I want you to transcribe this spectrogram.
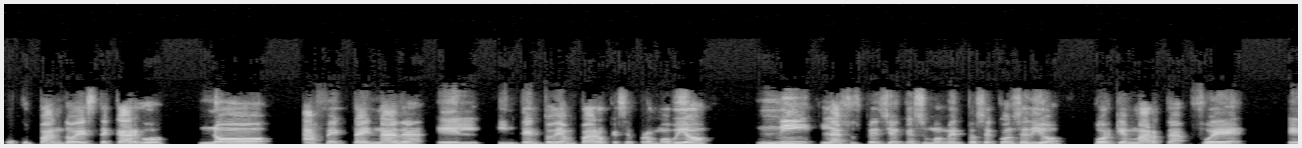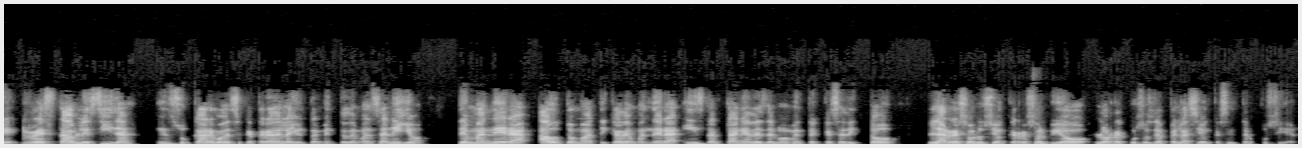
ocupando este cargo. No afecta en nada el intento de amparo que se promovió, ni la suspensión que en su momento se concedió, porque Marta fue eh, restablecida en su cargo de secretaria del Ayuntamiento de Manzanillo de manera automática, de manera instantánea, desde el momento en que se dictó la resolución que resolvió los recursos de apelación que se interpusieron.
